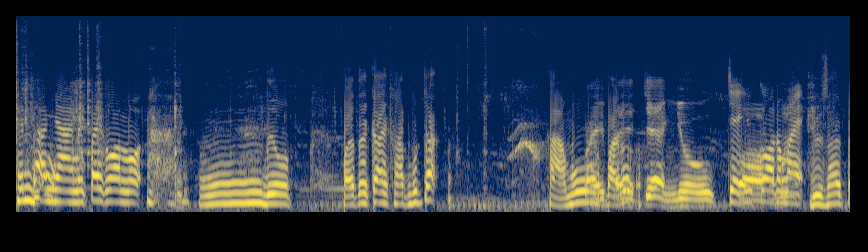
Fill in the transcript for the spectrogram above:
เห็นทางยางนี่ไปก่อนโลดอืมเดี๋ยวไปใกล้ๆขาดพุทธะหาหมูไปไปไปแล้วแจ้งอยู่เจ๋งอยู่ก่อนทำไมอยู่ซ้ายไป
